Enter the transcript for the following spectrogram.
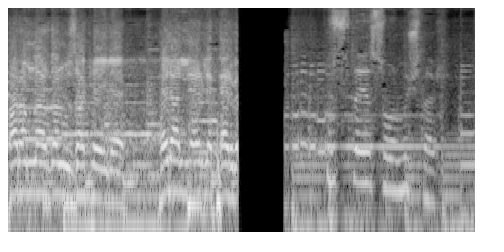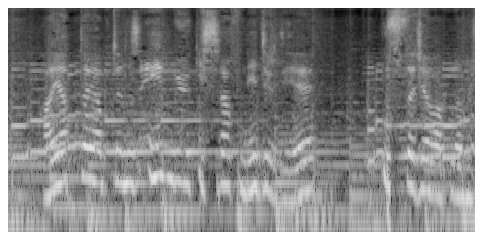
Haramlardan uzak eyle. Helallerle perver. Ustaya sormuşlar. Hayatta yaptığınız en büyük israf nedir diye. Usta cevaplamış.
